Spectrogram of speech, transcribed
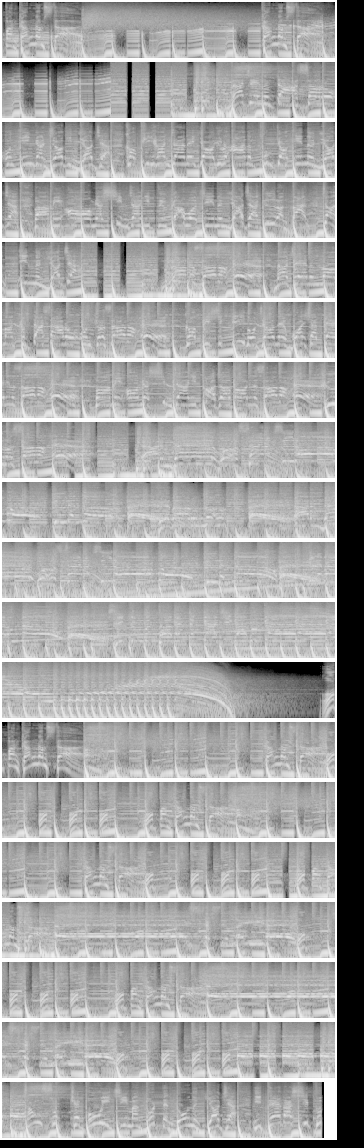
오빤 강남스타일. 강남스타일. 낮에는 따사로운 인간적인 여자. 커피 한 잔에 여유를 아는 품격 있는 여자. 밤이 오면 심장이 뜨거워지는 여자. 그런 반 원샷 때리는 선어해 오빤 강남스타일 보이지만 놀땐 노는 여자. 이때다 싶은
